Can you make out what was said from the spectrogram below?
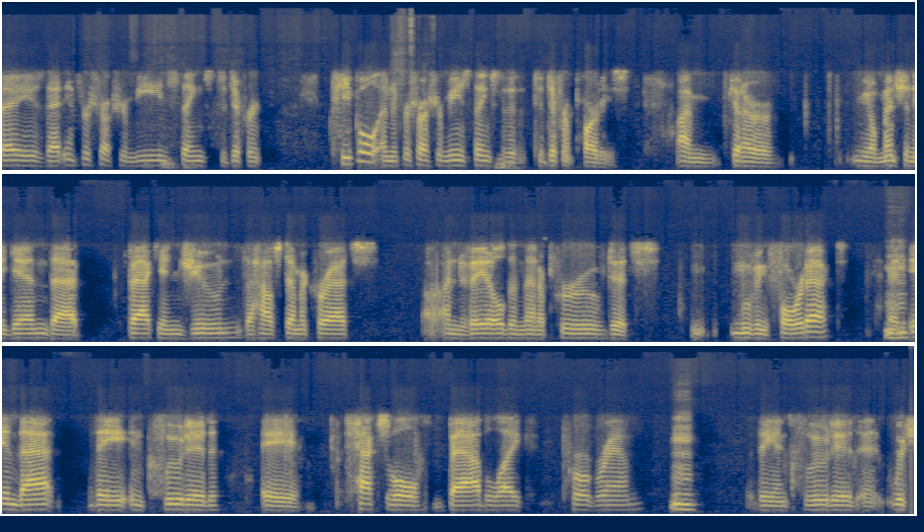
say is that infrastructure means things to different people, and infrastructure means things to, the, to different parties. I'm gonna, you know, mention again that back in June, the House Democrats uh, unveiled and then approved its Moving Forward Act, mm-hmm. and in that they included a taxable BAB-like program. Mm-hmm. They included, uh, which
